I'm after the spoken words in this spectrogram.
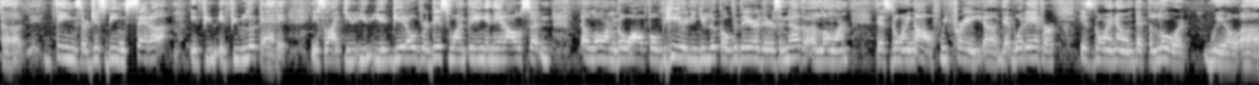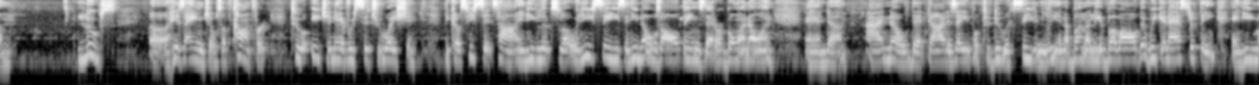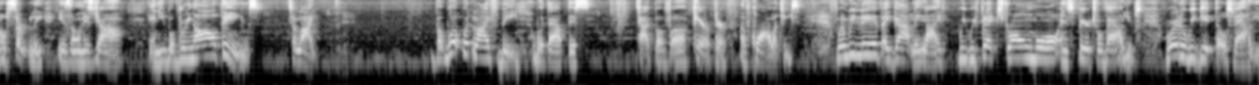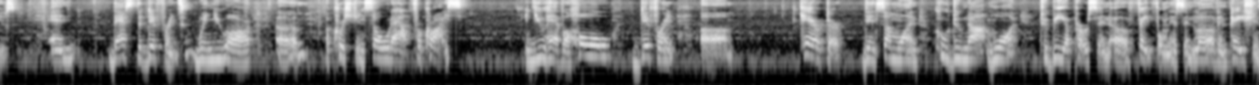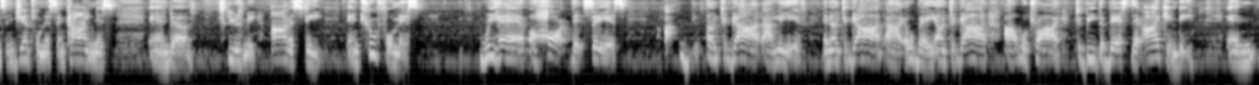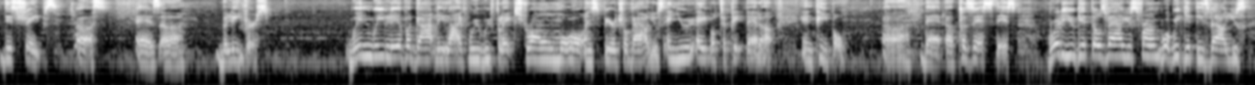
uh, things are just being set up. If you if you look at it, it's like you you you get over this one thing, and then all of a sudden, alarm go off over here, and then you look over there. There's another alarm that's going off. We pray uh, that whatever is going on, that the Lord will um, loose uh, his angels of comfort to each and every situation because he sits high and he looks low and he sees and he knows all things that are going on. And um, I know that God is able to do exceedingly and abundantly above all that we can ask or think. And he most certainly is on his job and he will bring all things to light. But what would life be without this type of uh, character of qualities. When we live a godly life, we reflect strong moral and spiritual values. Where do we get those values? And that's the difference when you are um, a Christian sold out for Christ. You have a whole different um, character than someone who do not want to be a person of faithfulness and love and patience and gentleness and kindness and, uh, excuse me, honesty and truthfulness. We have a heart that says, Unto God I live, and unto God I obey. Unto God I will try to be the best that I can be. And this shapes us as uh, believers. When we live a godly life, we reflect strong moral and spiritual values, and you're able to pick that up in people uh, that uh, possess this. Where do you get those values from? Well, we get these values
